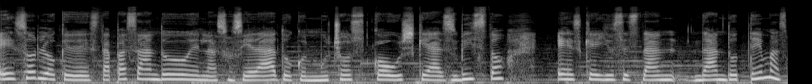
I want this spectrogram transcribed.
Eso es lo que está pasando en la sociedad o con muchos coaches que has visto es que ellos están dando temas,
